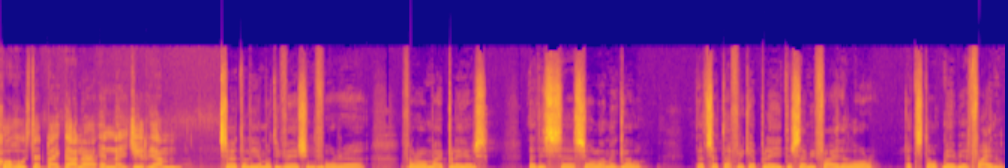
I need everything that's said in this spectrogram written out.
co-hosted by Ghana and Nigeria. Certainly a motivation for, uh, for all my players. That is uh, so long ago that South Africa played the semi-final or let's talk maybe a final.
